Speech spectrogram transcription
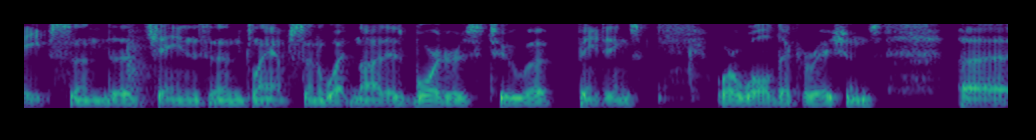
apes and uh, chains and lamps and whatnot as borders to uh, paintings or wall decorations. Uh,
